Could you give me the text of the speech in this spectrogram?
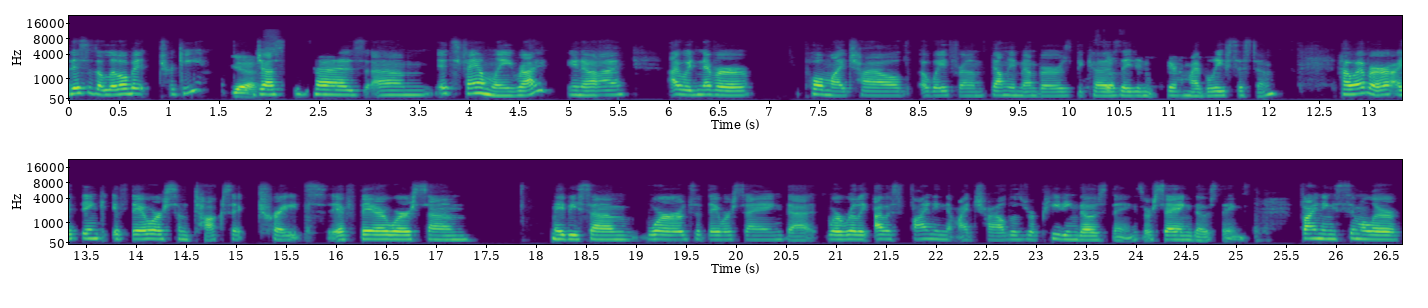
this is a little bit tricky. Yeah. Just because um, it's family, right? You know, I I would never pull my child away from family members because they didn't share my belief system. However, I think if there were some toxic traits, if there were some maybe some words that they were saying that were really, I was finding that my child was repeating those things or saying those things, finding similar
